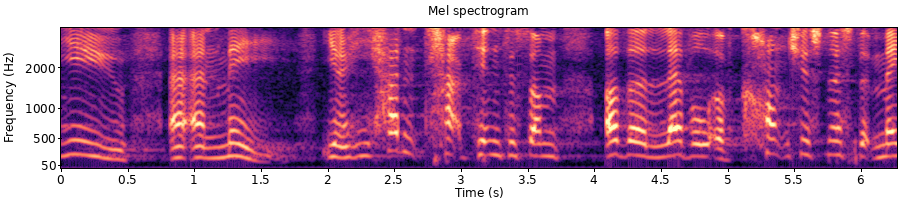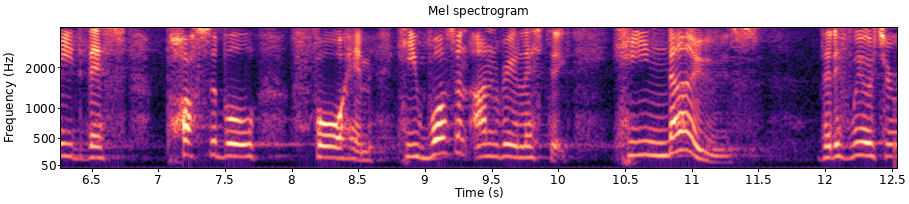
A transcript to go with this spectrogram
you and, and me. You know, he hadn't tapped into some other level of consciousness that made this possible for him. He wasn't unrealistic he knows that if we were to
